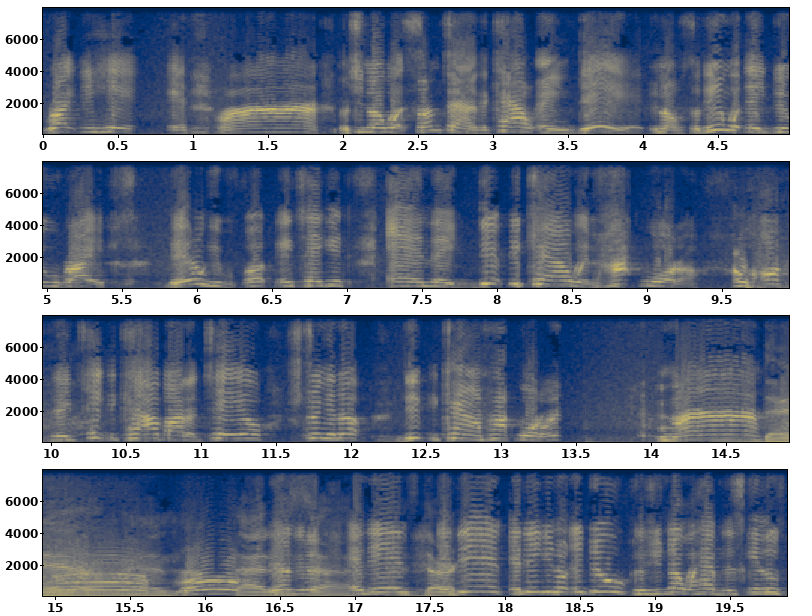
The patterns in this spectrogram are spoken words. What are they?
right in the head. Rawr. But you know what? Sometimes the cow ain't dead. You know. So then what they do, right? They don't give a fuck. They take it and they dip the cow in hot water. Oh. They take the cow by the tail, string it up, dip the cow in hot water. Rawr. Damn, man. Rawr. That is, uh, and then is and then and then you know what they do because you know what happens. The skin loose.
